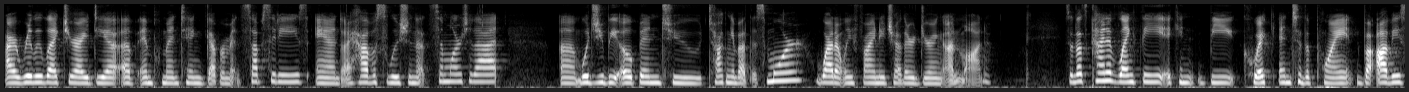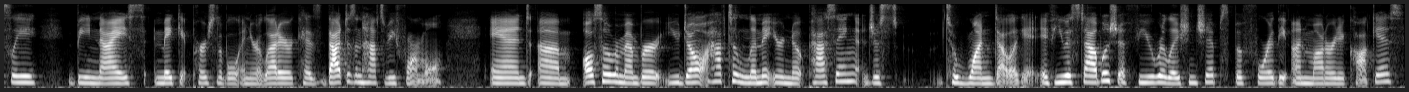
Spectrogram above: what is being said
I really liked your idea of implementing government subsidies, and I have a solution that's similar to that. Um, would you be open to talking about this more? Why don't we find each other during Unmod? So that's kind of lengthy. It can be quick and to the point, but obviously be nice, make it personable in your letter because that doesn't have to be formal. And um, also remember, you don't have to limit your note passing just to one delegate. If you establish a few relationships before the unmoderated caucus,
